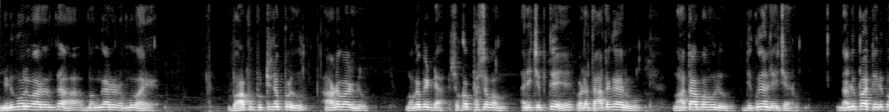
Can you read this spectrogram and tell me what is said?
నిడుమోలు వారంతా బంగారు రంగువారే బాపు పుట్టినప్పుడు ఆడవాళ్ళు మగబిడ్డ సుఖప్రసవం అని చెప్తే వాళ్ళ తాతగారు మాతామహులు దిగ్గున లేచారు. నలుప తెలుప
